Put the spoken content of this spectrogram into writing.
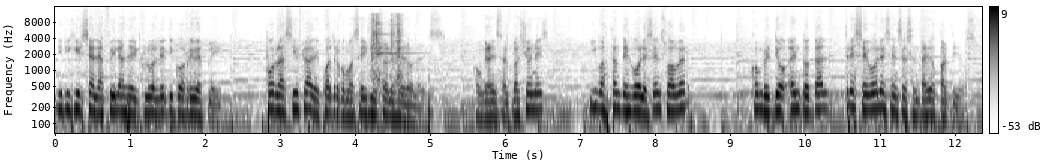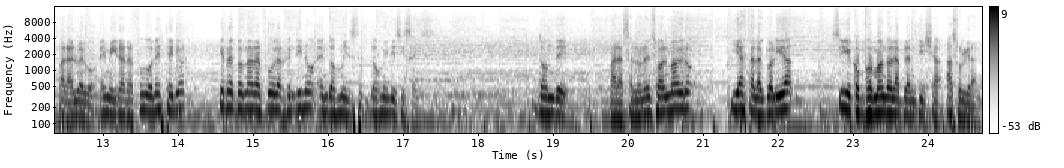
dirigirse a las filas del Club Atlético River Plate, por la cifra de 4,6 millones de dólares. Con grandes actuaciones y bastantes goles en su haber, convirtió en total 13 goles en 62 partidos, para luego emigrar al fútbol exterior y retornar al fútbol argentino en 2016, donde para San Lorenzo Almagro y hasta la actualidad sigue conformando la plantilla azulgrana.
